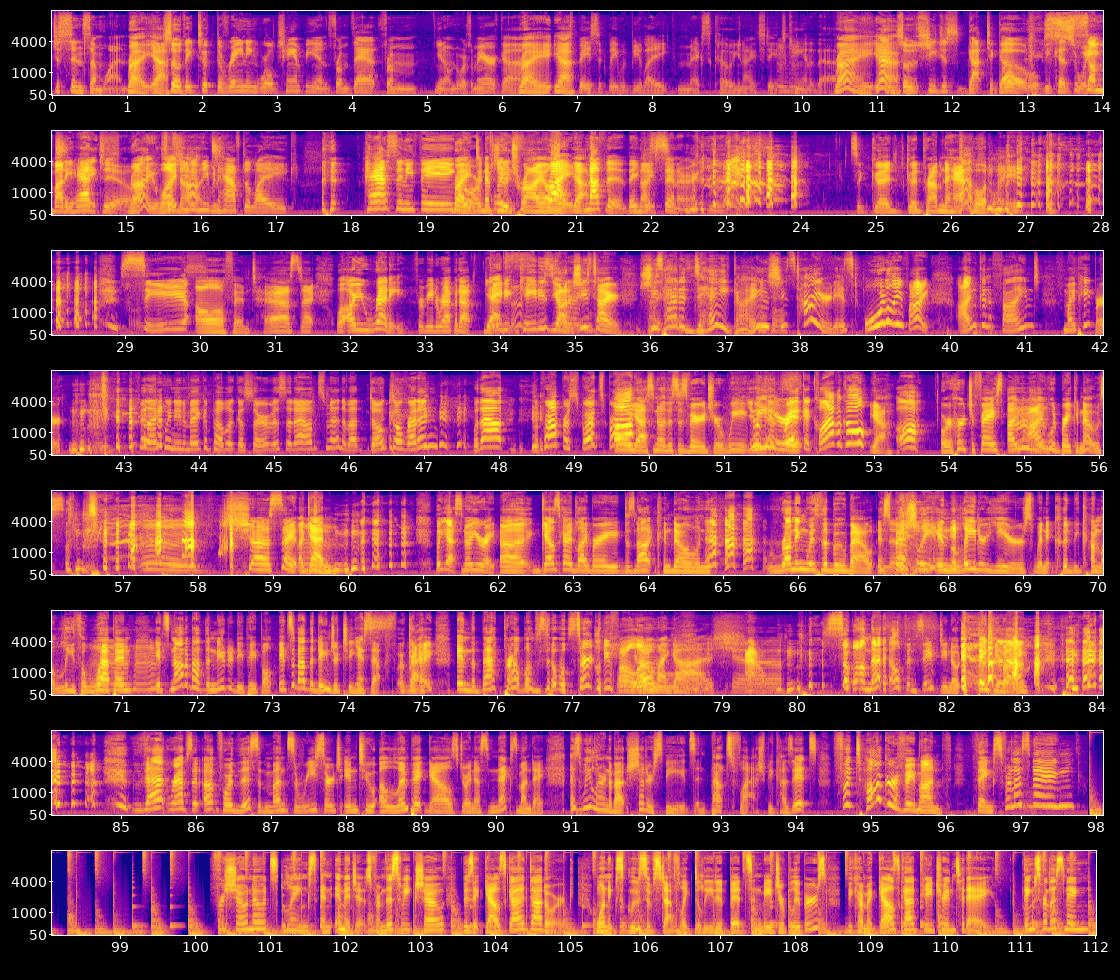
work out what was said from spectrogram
just send someone. Right, yeah. So they took the reigning world champion from that from, you know, North America. right, yeah. Basically would be like Mexico, United States, mm-hmm. Canada. Right, yeah. And so she just got to go because Sweet. somebody had to. right, why so not? She didn't even have to like pass anything. Right, or didn't have to do a trial. Right, Yeah. nothing. They Nice. just sent her. It's a good good problem to have. totally. See? Oh, fantastic. Well, are you ready for me to wrap it up? Yes. Katie, Katie's yawning. She's tired. She's had a day, guys. She's tired. It's totally fine. I'm going to find my paper. I feel like we need to make a public a service announcement about don't go running without the proper sports bra. oh, yes. No, this is very true. We, You we can hear break it- a clavicle. Yeah. Oh, Or hurt your face. I, I Mm. would break a nose. Just say it again. but yes, no, you're right. Uh, Gals Guide Library does not condone running with the boob out, especially in the later years when it could become a lethal weapon. It's not about the nudity, people. It's about the danger to yourself, okay? Right. And the back problems that will certainly follow. oh my gosh. yeah. Ow. so on that health and safety note, thank you, buddy. that wraps it up for this month's research into Olympic gals. Join us next Monday as we learn about shutter speeds and bounce flash because it's photography month. Thanks for listening. For show notes, links, and images from this week's show, visit galsguide.org. Want exclusive stuff like deleted bits and major bloopers? Become a Gals Guide patron today. Thanks for listening.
